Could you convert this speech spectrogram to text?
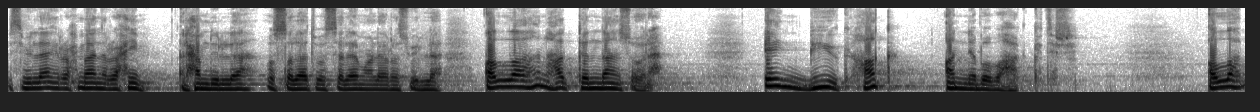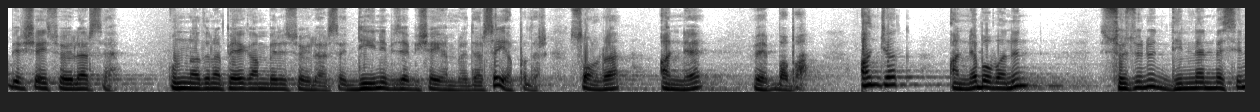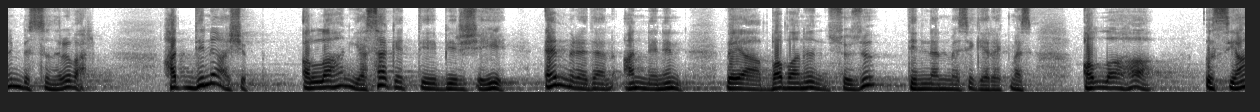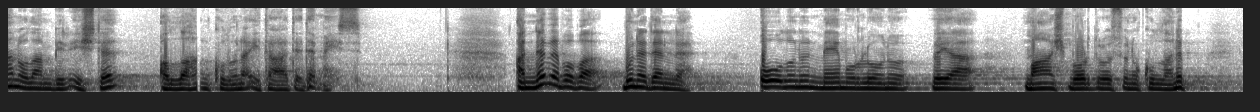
Bismillahirrahmanirrahim. Elhamdülillah ve salatu ve selamu ala Resulullah. Allah'ın hakkından sonra en büyük hak anne baba hakkıdır. Allah bir şey söylerse, onun adına peygamberi söylerse, dini bize bir şey emrederse yapılır. Sonra anne ve baba. Ancak anne babanın sözünün dinlenmesinin bir sınırı var. Haddini aşıp Allah'ın yasak ettiği bir şeyi emreden annenin veya babanın sözü dinlenmesi gerekmez. Allah'a isyan olan bir işte Allah'ın kuluna itaat edemeyiz. Anne ve baba bu nedenle oğlunun memurluğunu veya maaş bordrosunu kullanıp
